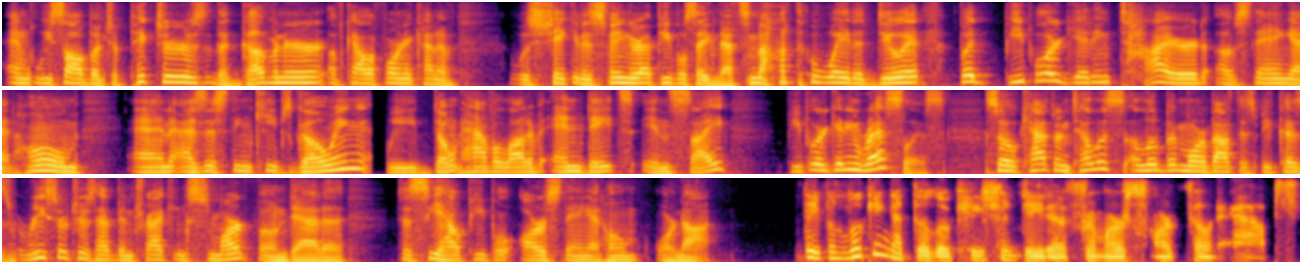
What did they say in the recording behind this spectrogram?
And we saw a bunch of pictures. The governor of California kind of was shaking his finger at people saying that's not the way to do it. But people are getting tired of staying at home. And as this thing keeps going, we don't have a lot of end dates in sight. People are getting restless. So, Katherine, tell us a little bit more about this because researchers have been tracking smartphone data to see how people are staying at home or not. They've been looking at the location data from our smartphone apps.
